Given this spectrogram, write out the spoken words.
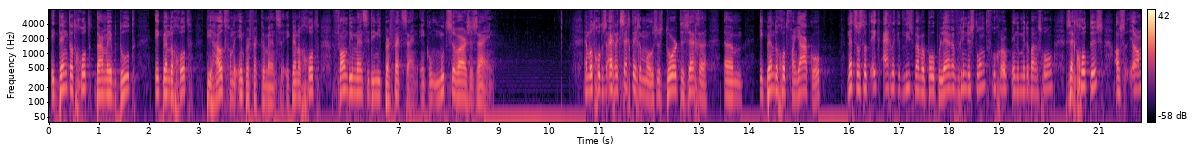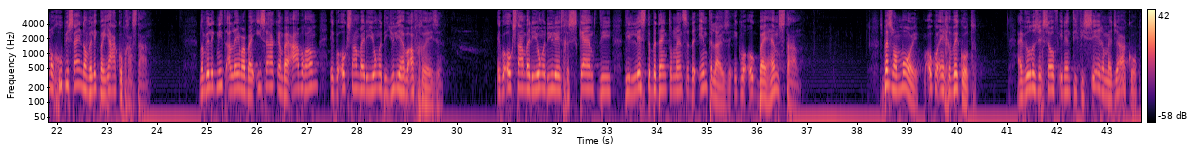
Ik denk dat God daarmee bedoelt, ik ben de God die houdt van de imperfecte mensen. Ik ben een God van die mensen die niet perfect zijn. Ik ontmoet ze waar ze zijn. En wat God dus eigenlijk zegt tegen Mozes, door te zeggen, um, ik ben de God van Jacob, net zoals dat ik eigenlijk het liefst bij mijn populaire vrienden stond, vroeger in de middelbare school, zegt God dus, als er allemaal groepjes zijn, dan wil ik bij Jacob gaan staan. Dan wil ik niet alleen maar bij Isaac en bij Abraham, ik wil ook staan bij de jongen die jullie hebben afgewezen. Ik wil ook staan bij de jongen die jullie heeft gescamd, die, die listen bedenkt om mensen erin te luizen. Ik wil ook bij hem staan. Dat is best wel mooi, maar ook wel ingewikkeld. Hij wilde zichzelf identificeren met Jacob.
